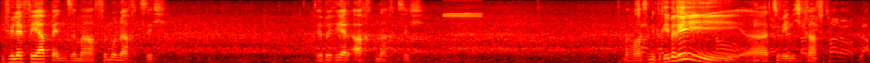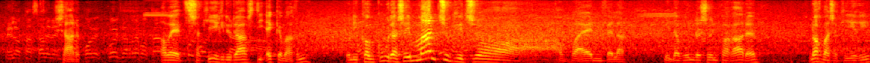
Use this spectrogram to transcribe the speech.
Wie viele fährt Benzema? 85. Ribéry hat 88. Machen wir es mit Ribéry. Ah, zu wenig Kraft. Schade. Aber jetzt, Shakiri, du darfst die Ecke machen. Und die kommt gut. Da steht Mandzukic. Oh, Weidenfeller. Mit einer wunderschönen Parade. Nochmal Shakiri.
